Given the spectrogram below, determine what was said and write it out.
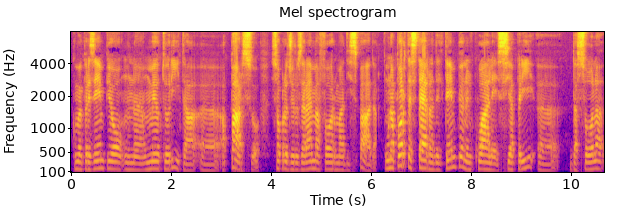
come per esempio un, un meteorita eh, apparso sopra Gerusalemme a forma di spada, una porta esterna del Tempio nel quale si aprì eh, da sola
